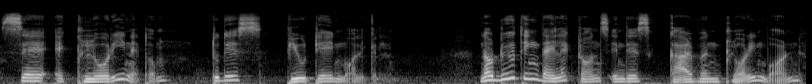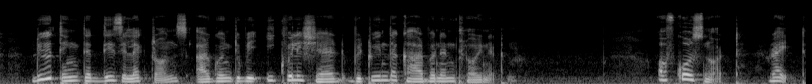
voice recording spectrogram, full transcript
say a chlorine atom to this butane molecule. Now do you think the electrons in this carbon chlorine bond do you think that these electrons are going to be equally shared between the carbon and chlorine atom? Of course not, right?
